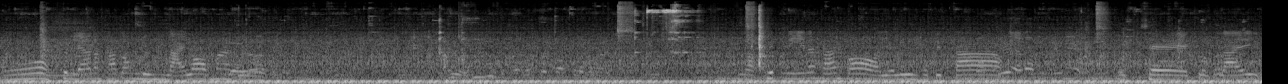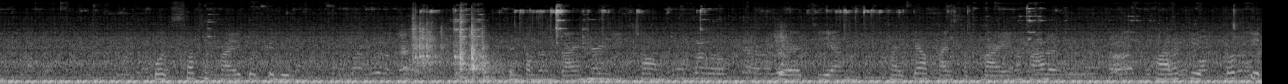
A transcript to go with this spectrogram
โอ้ขึ้นแล้วนะคะ ต้องดึงหลายรอบมากเลยสำหรับคลิปนี้นะคะ ก็อย่าลืมกดติดตาม กดแชร์ กดไลค์ กด subscribe กดกระดิ่ง เป็นกำลังใจให้ช่องเจียเจียงภายแก้วภายสักใบนะคะ ภารกิจรถติด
